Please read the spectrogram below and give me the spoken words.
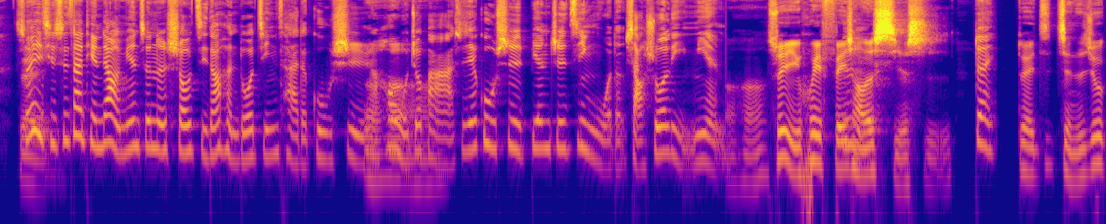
所以其实，在填调里面真的收集到很多精彩的故事，然后我就把这些故事编织进我的小说里面，嗯哼，所以会非常的写实，嗯、对。对，这简直就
